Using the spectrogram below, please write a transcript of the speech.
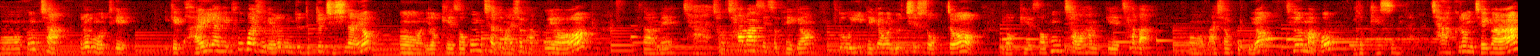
어, 홍차 여러분 어떻게 이렇게 과일 향이 풍부하신 게 여러분도 느껴지시나요? 어, 이렇게 해서 홍차도 마셔봤고요. 그 다음에 자, 저 차밭에서 배경 또 이 배경을 놓칠 수 없죠. 이렇게 해서 홍차와 함께 차밭 어, 마셔보고요. 체험하고 이렇게 했습니다. 자, 그럼 제가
